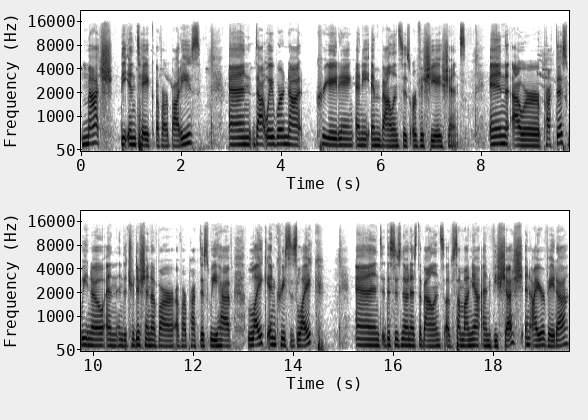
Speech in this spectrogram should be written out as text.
match the intake of our bodies. And that way we're not creating any imbalances or vitiations. In our practice, we know, and in the tradition of our of our practice, we have like increases like, and this is known as the balance of samanya and vishesh in Ayurveda.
